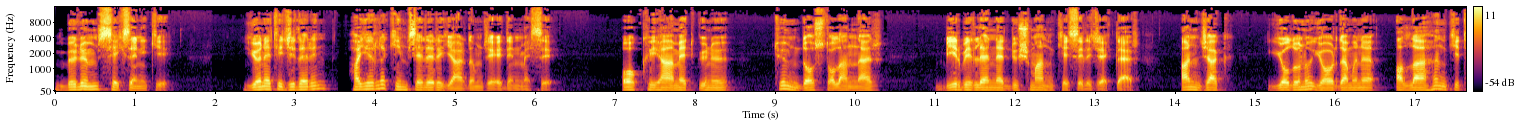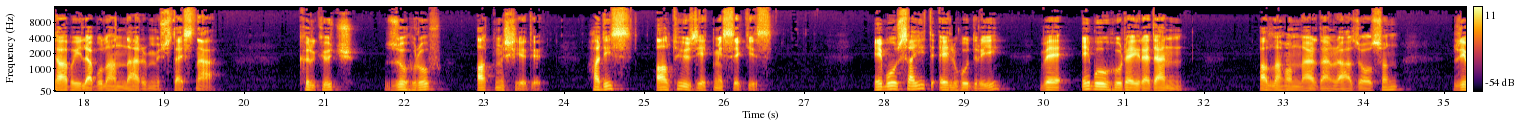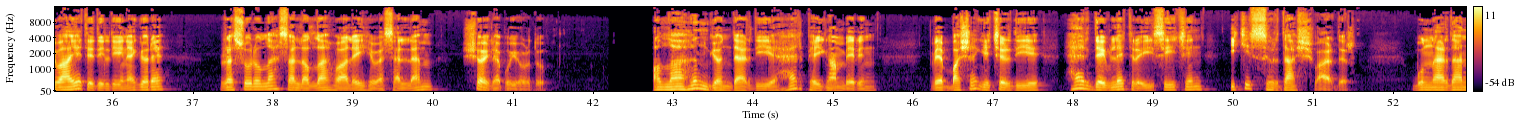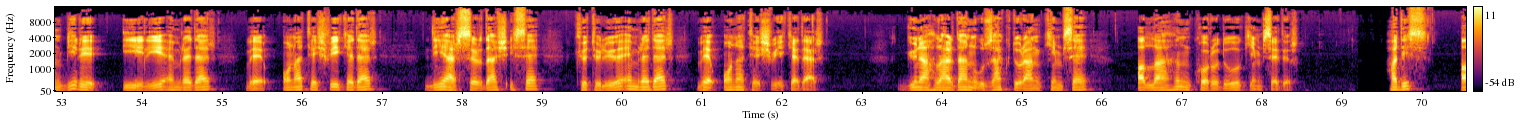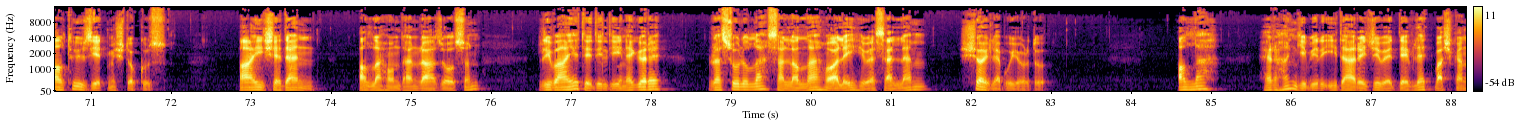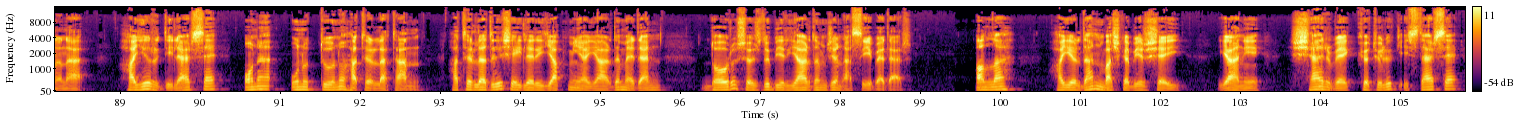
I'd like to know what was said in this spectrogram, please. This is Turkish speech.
Bölüm 82 Yöneticilerin hayırlı kimseleri yardımcı edinmesi. O kıyamet günü tüm dost olanlar birbirlerine düşman kesilecekler. Ancak yolunu yordamını Allah'ın kitabıyla bulanlar müstesna. 43 Zuhruf 67 Hadis 678 Ebu Said el-Hudri ve Ebu Hureyre'den Allah onlardan razı olsun rivayet edildiğine göre Rasulullah sallallahu aleyhi ve sellem şöyle buyurdu. Allah'ın gönderdiği her peygamberin ve başa geçirdiği her devlet reisi için iki sırdaş vardır. Bunlardan biri iyiliği emreder ve ona teşvik eder, diğer sırdaş ise kötülüğü emreder ve ona teşvik eder. Günahlardan uzak duran kimse Allah'ın koruduğu kimsedir. Hadis 679. Ayşe'den Allah ondan razı olsun rivayet edildiğine göre Rasulullah sallallahu aleyhi ve sellem şöyle buyurdu. Allah herhangi bir idareci ve devlet başkanına hayır dilerse ona unuttuğunu hatırlatan, hatırladığı şeyleri yapmaya yardım eden doğru sözlü bir yardımcı nasip eder. Allah hayırdan başka bir şey yani şer ve kötülük isterse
